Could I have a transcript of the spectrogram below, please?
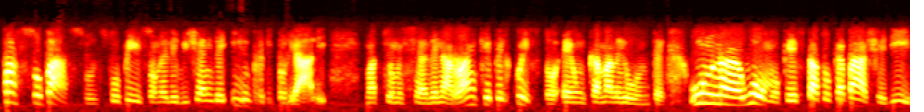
passo passo il suo peso nelle vicende imprenditoriali. Matteo Messina Denaro anche per questo è un camaleonte, un uh, uomo che è stato capace di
